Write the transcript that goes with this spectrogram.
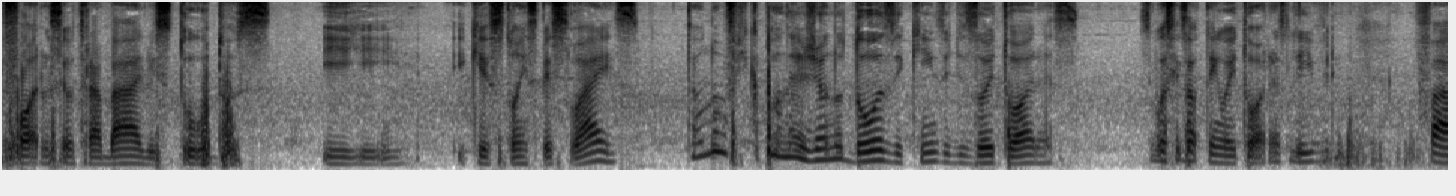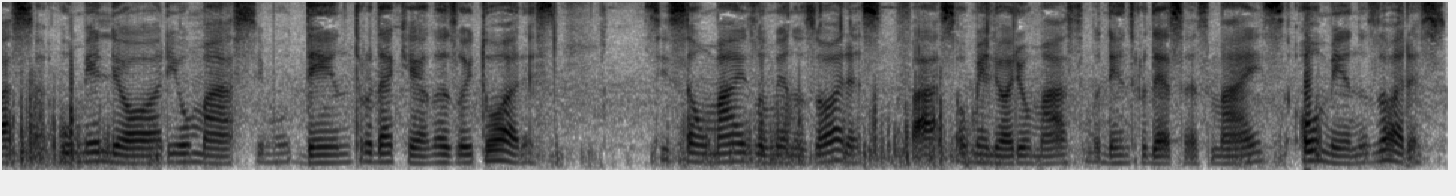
fora o seu trabalho, estudos e, e questões pessoais, então não fique planejando 12, 15, 18 horas. Se você só tem 8 horas livre, faça o melhor e o máximo dentro daquelas 8 horas. Se são mais ou menos horas, faça o melhor e o máximo dentro dessas mais ou menos horas.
